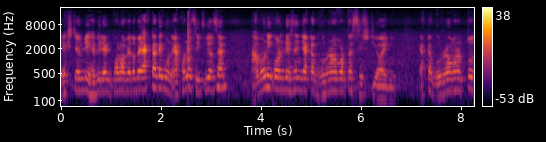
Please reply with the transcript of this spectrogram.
এক্সট্রিমলি হেভি রেনফল হবে। তবে একটা দেখুন এখনও সিচুয়েশান এমনই কন্ডিশন যে একটা ঘূর্ণাবর্তের সৃষ্টি হয়নি। একটা ঘূর্ণাবর্ত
